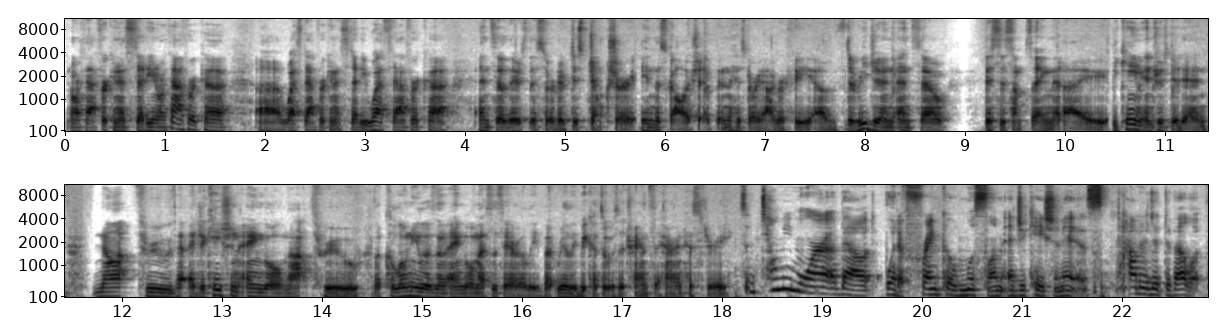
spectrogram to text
North Africanists study North Africa, uh, West Africanists study West Africa, and so there's this sort of disjuncture in the scholarship, in the historiography of the region, and so this is something that I became interested in, not through the education angle, not through the colonialism angle necessarily, but really because it was a trans Saharan history. So tell me more about what a Franco Muslim education is. How did it develop?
